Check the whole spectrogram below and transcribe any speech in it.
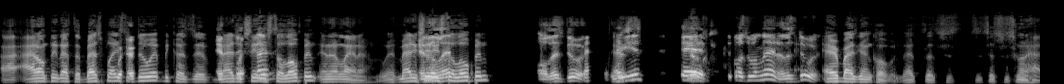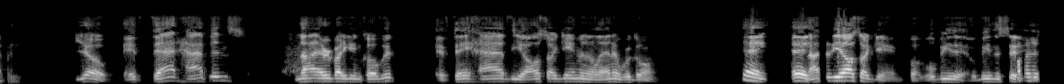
I, I don't think that's the best place to do it because if Magic City is still open in Atlanta, if Magic City is still open, Oh, let's do it. Yes. We in? did. Yo, it goes to Atlanta. Let's do it. everybody's getting COVID. That's that's just that's just going to happen. Yo, if that happens, not everybody getting COVID. If they have the All Star game in Atlanta, we're going. Hey, hey. Not to the All Star game, but we'll be there. We'll be in the city. honestly,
